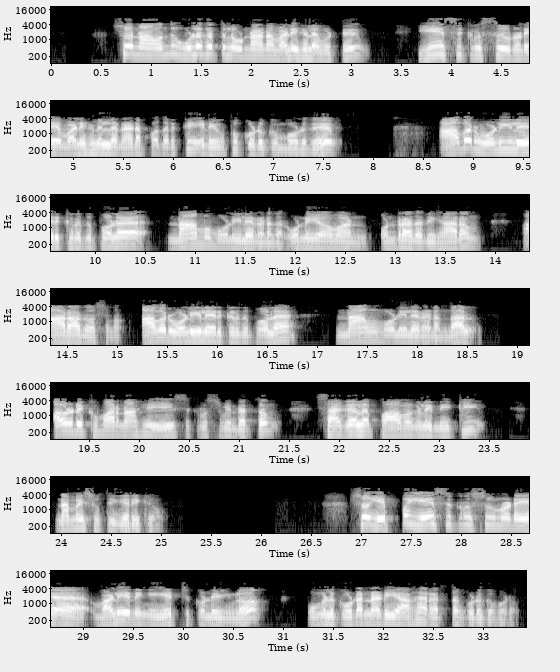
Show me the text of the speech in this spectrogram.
சோ நான் வந்து உலகத்துல உண்டான வழிகளை விட்டு இயேசு கிறிஸ்துவனுடைய வழிகளில் நடப்பதற்கு என்னை ஒப்பு கொடுக்கும் பொழுது அவர் ஒளியில இருக்கிறது போல நாமும் ஒளியில நடந்தார். உன்னையோவான் ஒன்றாவது அதிகாரம் ஆறாவது வசனம். அவர் ஒளியில இருக்கிறது போல நாமும் ஒளியில நடந்தால் அவருடைய குமாரனாகிய இயேசு கிறிஸ்துவின் ரத்தம் சகல பாவங்களை நீக்கி நம்மை சுத்திகரிக்கும். சோ எப்ப இயேசு கிறிஸ்துவனுடைய வழியை நீங்க ஏற்றுக்கொள்வீங்களோ உங்களுக்கு உடனடியாக ரத்தம் கொடுக்கப்படும்.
